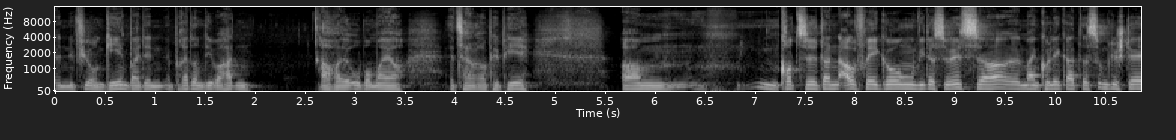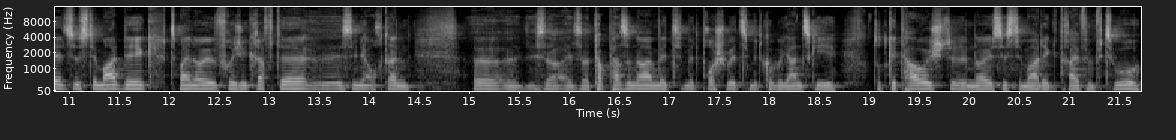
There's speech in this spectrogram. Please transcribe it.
in die Führung gehen bei den Brettern, die wir hatten, auch bei Obermeier etc. pp. Ähm, kurze dann Aufregung, wie das so ist. Ja. Mein Kollege hat das umgestellt, Systematik, zwei neue frische Kräfte, es sind ja auch dann äh, also Top-Personal mit, mit Broschwitz, mit Koboljanski dort getauscht, äh, neue Systematik 352.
